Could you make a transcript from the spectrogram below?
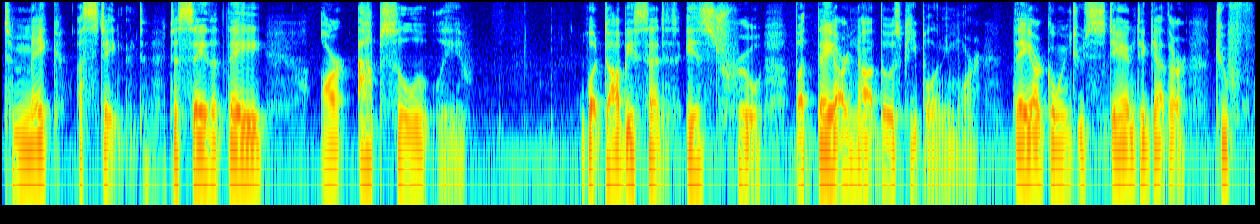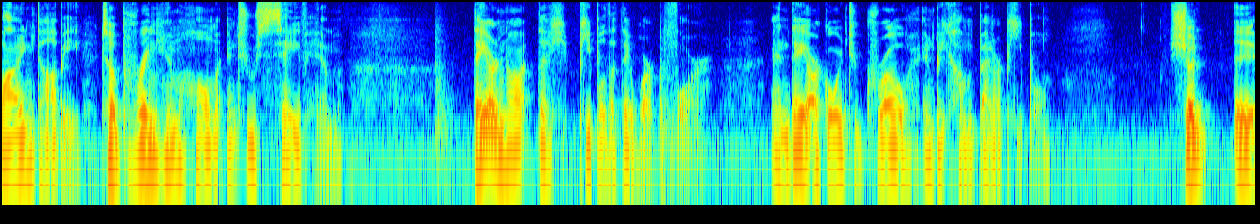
to make a statement to say that they are absolutely what Dabi said is true, but they are not those people anymore. They are going to stand together to find Dabi, to bring him home, and to save him. They are not the people that they were before, and they are going to grow and become better people. Should uh,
